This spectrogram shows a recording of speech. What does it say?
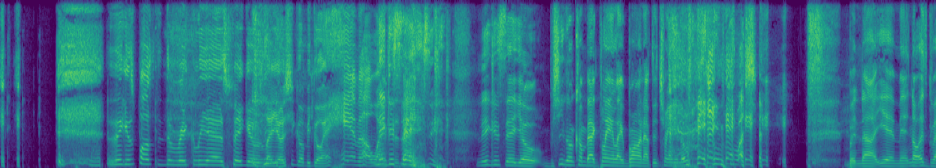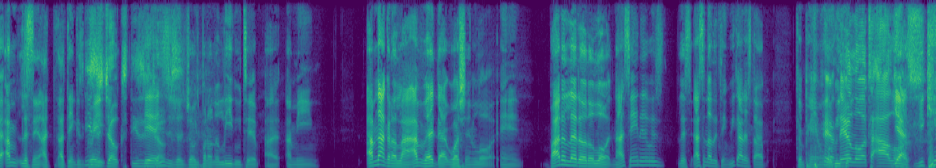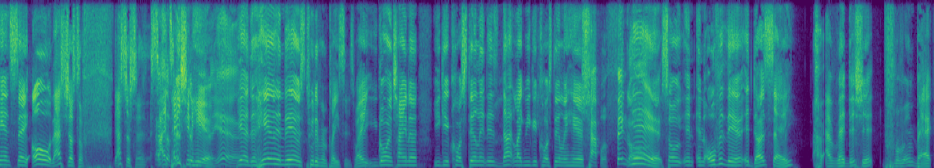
Niggas posted the wrinkly ass finger. It was like, yo, she gonna be going ham in her wife Nigga tonight. said, nigga said, yo, she gonna come back playing like Bron after training the ring. but nah, yeah, man, no, it's great. I'm listen. I I think it's These great. are jokes. These are yeah, jokes. these are just jokes. But on the legal tip, I I mean, I'm not gonna lie. I read that Russian law, and by the letter of the law, not saying it was. Listen, that's another thing. We gotta stop comparing Compare their law to our law. Yes, you can't say, "Oh, that's just a that's just a citation here." yeah. yeah. The here and there is two different places, right? You go in China, you get caught stealing. It's not like we get caught stealing here. chop a finger. off. Yeah. So and, and over there, it does say, I read this shit and back.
